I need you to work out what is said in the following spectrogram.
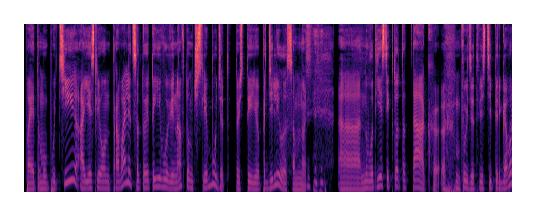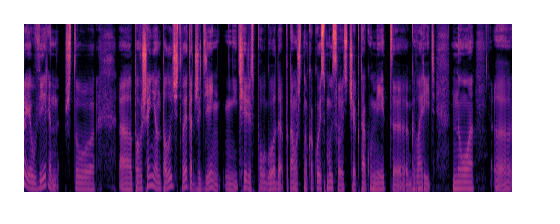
по этому пути, а если он провалится, то это его вина в том числе будет. То есть ты ее поделила со мной. А, ну вот если кто-то так будет вести переговоры, я уверен, что повышение он получит в этот же день, не через полгода, потому что ну какой смысл, если человек так умеет э, говорить. Но э,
